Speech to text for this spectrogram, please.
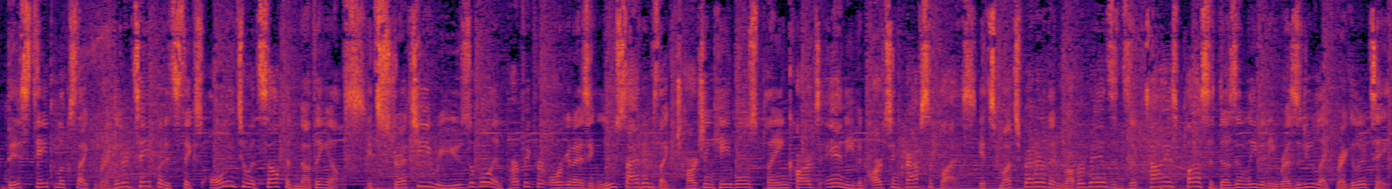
This tape looks like regular tape, but it sticks only to itself and nothing else. It's stretchy, reusable, and perfect for organizing loose items like charging cables, playing cards, and even arts and craft supplies. It's much better than rubber bands and zip ties, plus it doesn't leave any residue like regular tape.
